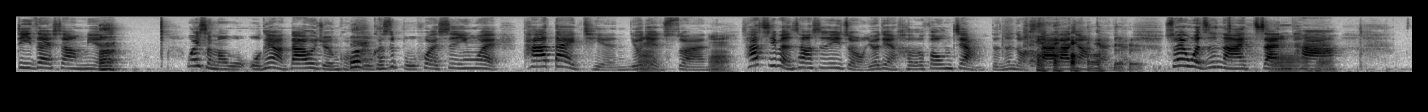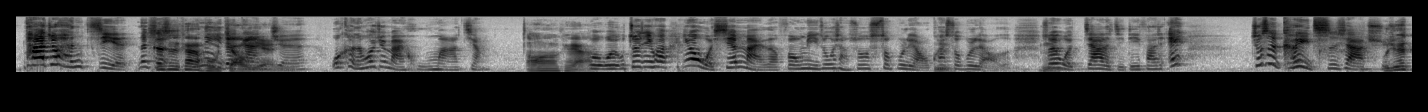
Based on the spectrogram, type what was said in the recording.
滴在上面。为什么我我跟你讲，大家会觉得很恐怖，可是不会，是因为它带甜，有点酸，嗯嗯、它基本上是一种有点和风酱的那种沙拉酱的感觉，所以我只是拿来沾它，oh. 它就很解那个腻的感觉。我可能会去买胡麻酱。Oh, OK 啊。我我最近会，因为我先买了蜂蜜，就我想说受不了，我快受不了了，嗯、所以我加了几滴，发现哎、欸，就是可以吃下去。我觉得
